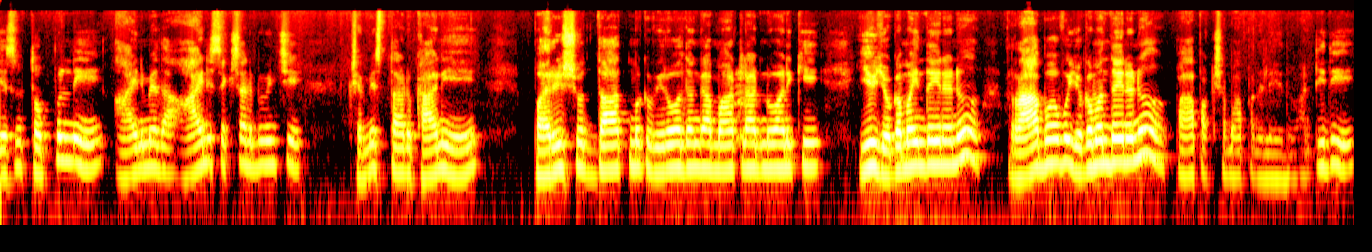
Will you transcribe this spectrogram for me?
చేసిన తప్పుల్ని ఆయన మీద ఆయన శిక్ష అనుభవించి క్షమిస్తాడు. కానీ పరిశుద్ధాత్మకు విరోధంగా మాట్లాడిన వానికి ఈ యుగమైందైనను రాబోవు యుగమందైనను పాప క్షమాపణ లేదు. అంటే ఇది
